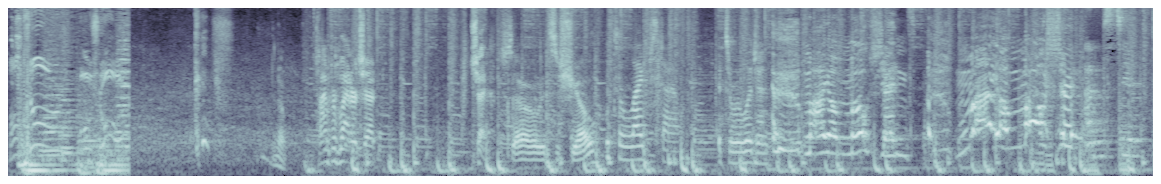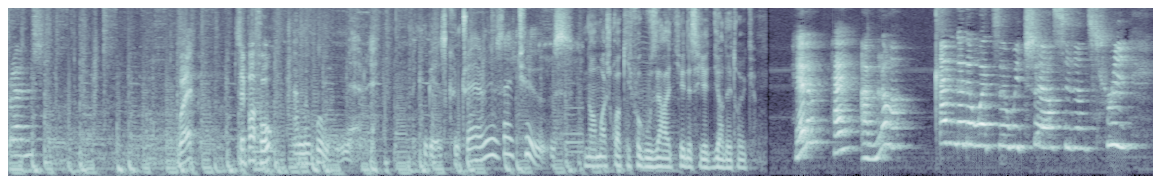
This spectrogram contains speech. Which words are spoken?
Bonjour! Bonjour! no. Time for bladder check. Check. So it's a show? It's a lifestyle. It's a religion. My emotions! My emotions! I'm still French. Ouais, c'est pas faux. I'm a woman, Mary. I can be as contrary as I choose. Non, moi je crois qu'il faut que vous arrêtiez d'essayer de dire des trucs. Hello, hi, I'm Laura. I'm gonna watch The Witcher season 3,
